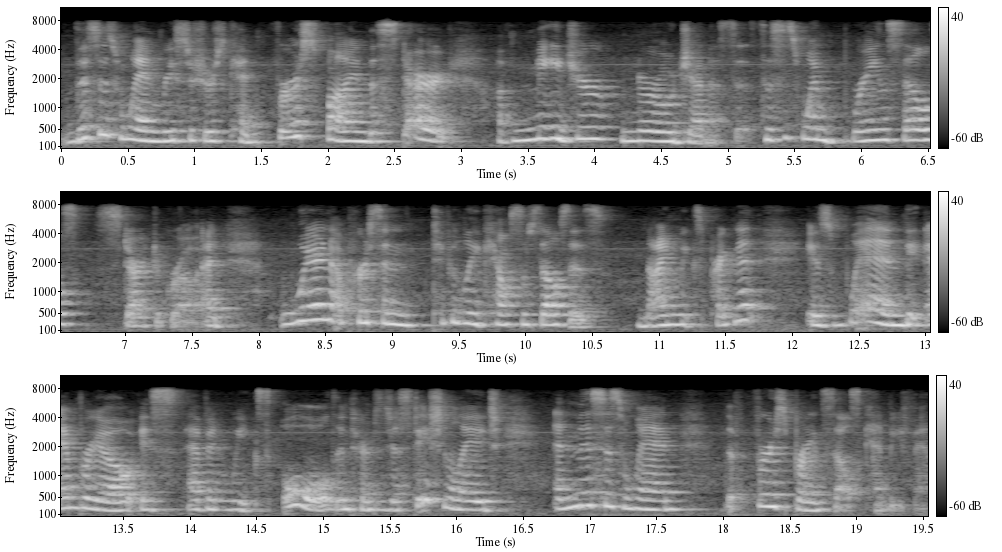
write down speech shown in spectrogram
This is when researchers can first find the start of major neurogenesis. This is when brain cells start to grow. And when a person typically counts themselves as nine weeks pregnant is when the embryo is seven weeks old in terms of gestational age. And this is when the first brain cells can be found.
